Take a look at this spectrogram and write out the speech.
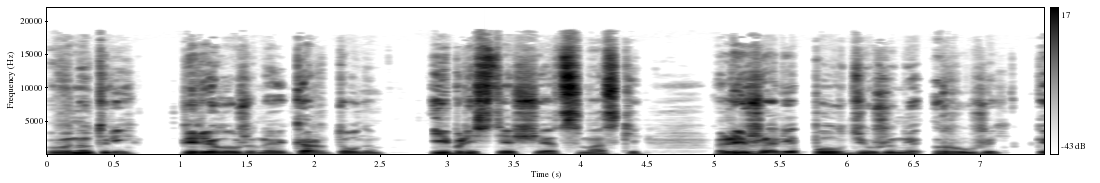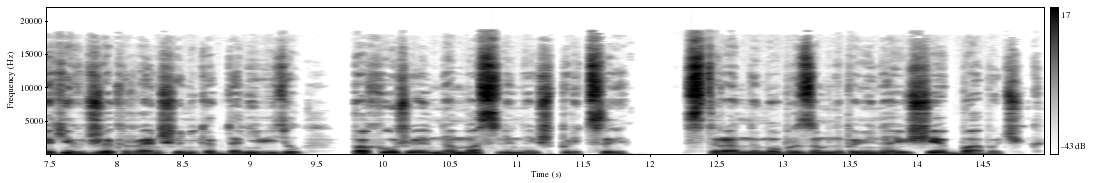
Внутри, переложенная картоном и блестящие от смазки, лежали полдюжины ружей, каких Джек раньше никогда не видел, похожие на масляные шприцы, странным образом напоминающие бабочек,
